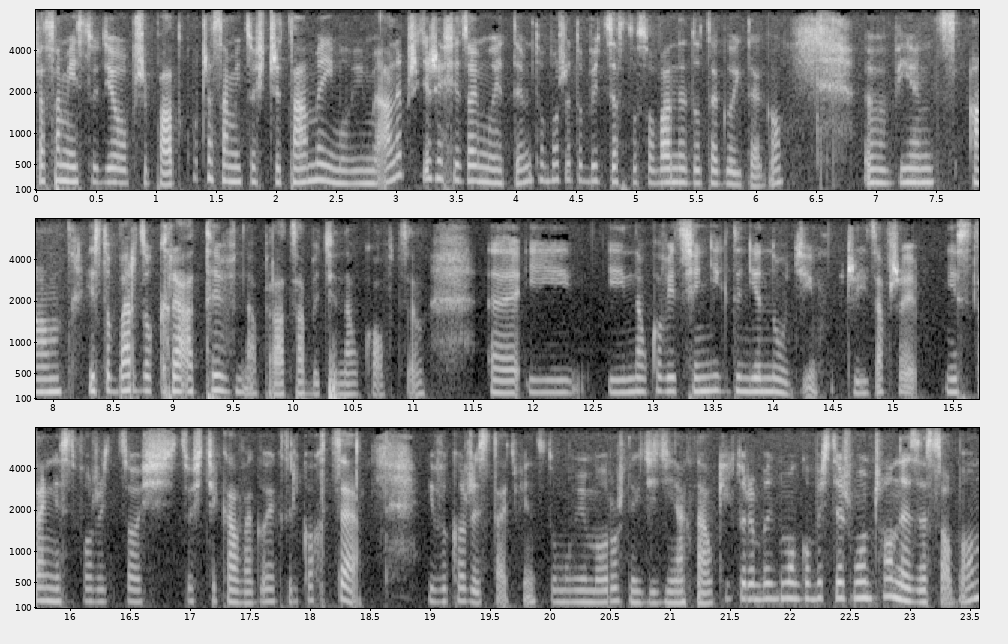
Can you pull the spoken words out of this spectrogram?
Czasami jest to dzieło przypadku, czasami coś czytamy i mówimy, ale przecież ja się zajmuję tym, to może to być zastosowane do tego i tego. Więc um, jest to bardzo kreatywna praca bycie naukowcem. E, I, I naukowiec się nigdy nie nudzi, czyli zawsze jest w stanie stworzyć coś, coś ciekawego, jak tylko chce i wykorzystać. Więc tu mówimy o różnych dziedzinach nauki, które mogą być też łączone ze sobą,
